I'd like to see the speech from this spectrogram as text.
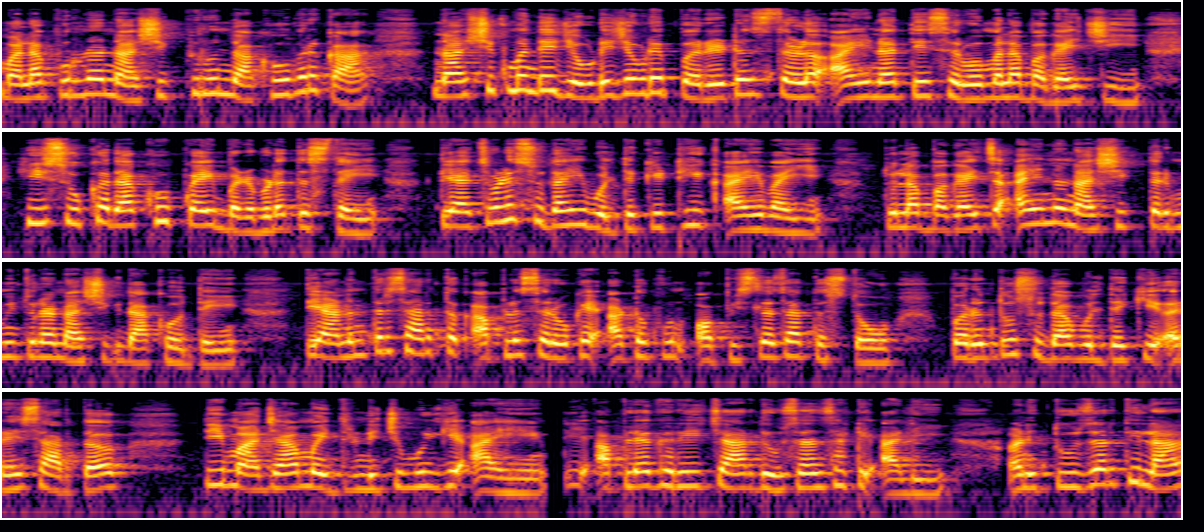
मला पूर्ण नाशिक फिरून दाखव बरं का. नाशिकमध्ये जेवढे जेवढे पर्यटन स्थळं आहे ना ते सर्व मला बघायची. ही सुखदा खूप काही बडबडत असते. त्याच वेळेस सुद्धा ही बोलते की ठीक आहे बाई. तुला बघायचं आहे ना नाशिक तर मी तुला नाशिक दाखवते. त्यानंतर सार्थक आपलं सर्व काही आटोपून ऑफिसला जात असतो. परंतु सुद्धा बोलते की अरे सार्थक ती माझ्या मैत्रिणीची मुलगी आहे. ती आपल्या घरी चार दिवसांसाठी आली. आणि तू जर तिला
